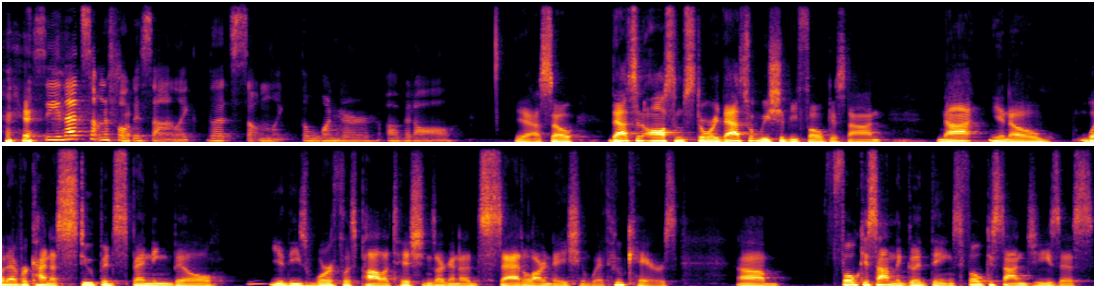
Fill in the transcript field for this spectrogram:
See, that's something to focus on. Like that's something like the wonder of it all. Yeah, so that's an awesome story. That's what we should be focused on, not, you know, whatever kind of stupid spending bill you, these worthless politicians are going to saddle our nation with. Who cares? Um, focus on the good things, focus on Jesus,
